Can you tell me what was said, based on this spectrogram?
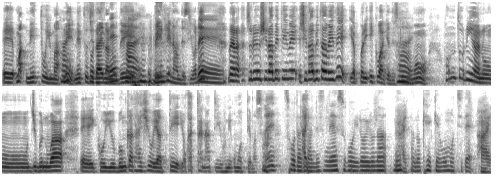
えーまあ、ネット今、はい。ね、ネット時代なので便利なんですよね。えだからそれを調べて上調べた上でやっぱり行くわけですけども、本当にあの自分は、えーこういう文化大使をやってよかったなっていうふうに思ってますね。そうだったんですね、すごいいろいろな、ねはい。あの経験をお持ちで、はい。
